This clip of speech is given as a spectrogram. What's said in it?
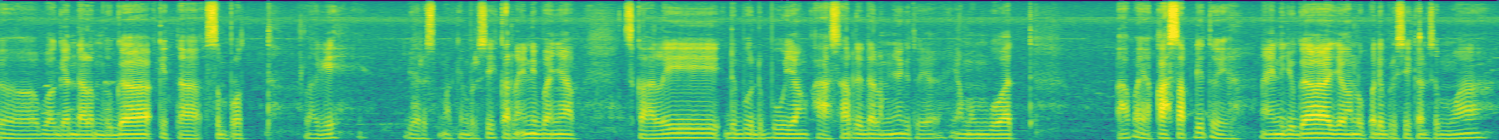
Uh, bagian dalam juga kita semprot lagi biar semakin bersih karena ini banyak sekali debu-debu yang kasar di dalamnya gitu ya yang membuat apa ya kasap gitu ya. Nah ini juga jangan lupa dibersihkan semua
